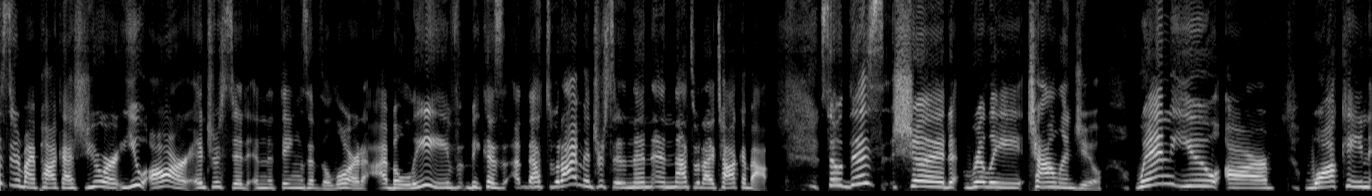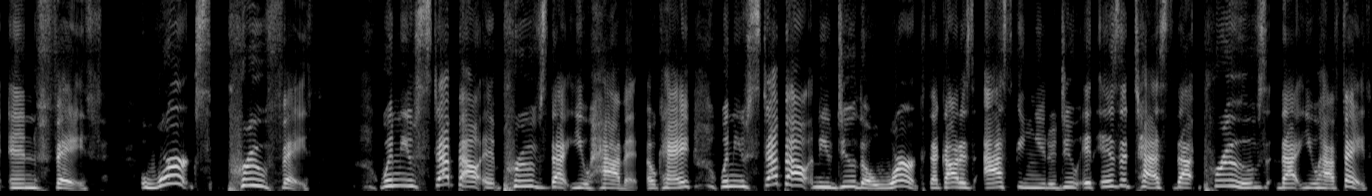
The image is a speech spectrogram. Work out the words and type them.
listening to my podcast, you are you are interested in the things of the Lord. I believe because uh, that's what I'm interested in and, and that's what I talk about. So this should really challenge you. When you are walking in faith, works prove faith. When you step out, it proves that you have it. Okay. When you step out and you do the work that God is asking you to do, it is a test that proves that you have faith.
